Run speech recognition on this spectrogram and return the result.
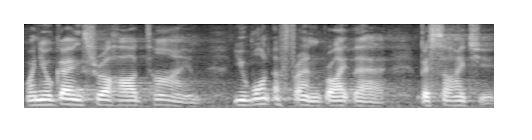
When you're going through a hard time, you want a friend right there beside you.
